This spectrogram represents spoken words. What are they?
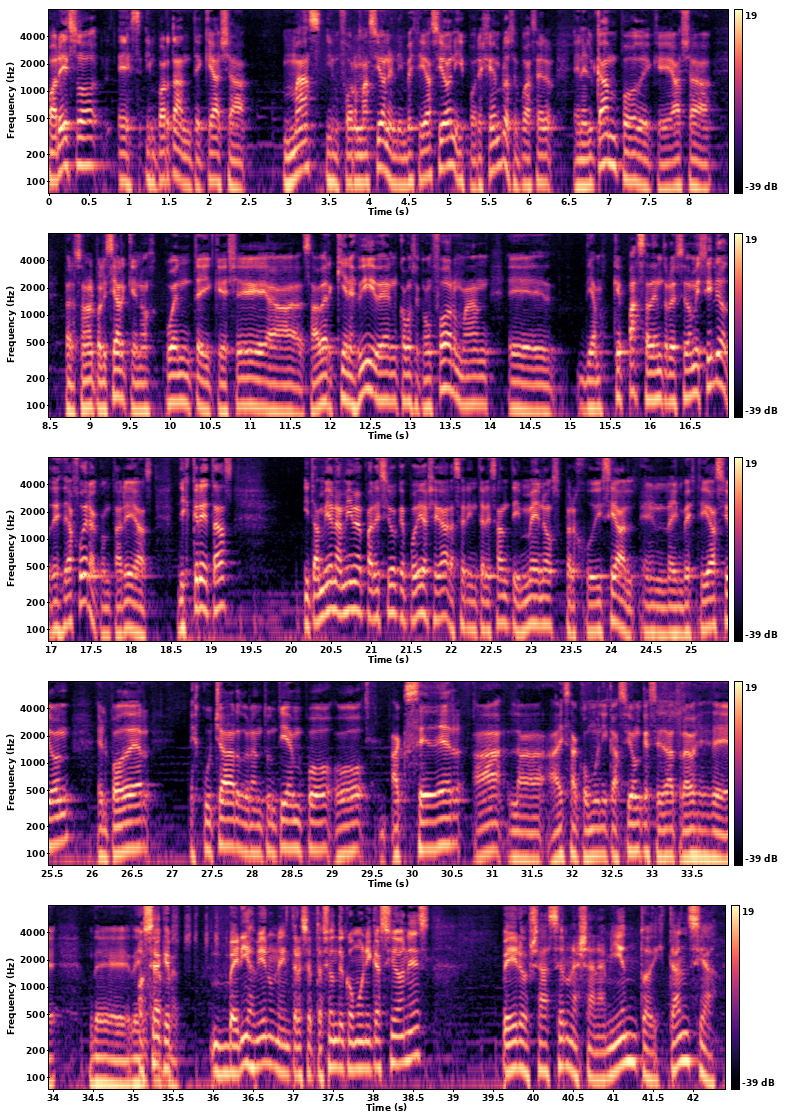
Por eso es importante que haya más información en la investigación y, por ejemplo, se puede hacer en el campo de que haya personal policial que nos cuente y que llegue a saber quiénes viven, cómo se conforman, eh, digamos, qué pasa dentro de ese domicilio desde afuera con tareas discretas. Y también a mí me pareció que podía llegar a ser interesante y menos perjudicial en la investigación el poder escuchar durante un tiempo o acceder a, la, a esa comunicación que se da a través de, de, de O sea que Internet. Verías bien una interceptación de comunicaciones, pero ya hacer un allanamiento a distancia.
